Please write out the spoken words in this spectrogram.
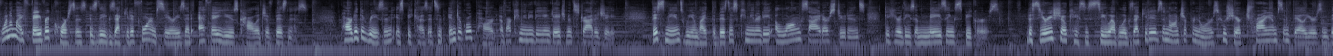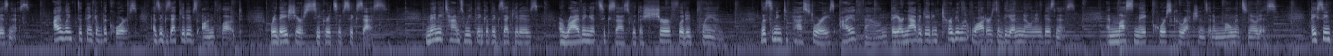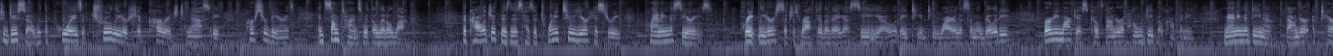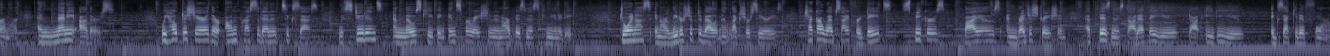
One of my favorite courses is the Executive Forum series at FAU's College of Business. Part of the reason is because it's an integral part of our community engagement strategy. This means we invite the business community alongside our students to hear these amazing speakers. The series showcases C-level executives and entrepreneurs who share triumphs and failures in business. I like to think of the course as Executives Unplugged, where they share secrets of success. Many times we think of executives arriving at success with a sure-footed plan. Listening to past stories, I have found they are navigating turbulent waters of the unknown in business and must make course corrections at a moment's notice. They seem to do so with the poise of true leadership, courage, tenacity, perseverance, and sometimes with a little luck. The College of Business has a 22-year history planning the series. Great leaders such as Ralph de la Vega, CEO of AT&T Wireless and Mobility, Bernie Marcus, co-founder of Home Depot Company, Manny Medina, founder of Terremark, and many others. We hope to share their unprecedented success with students and those keeping inspiration in our business community. Join us in our Leadership Development Lecture Series. Check our website for dates, speakers, bios, and registration at business.fau.edu Executive Forum.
